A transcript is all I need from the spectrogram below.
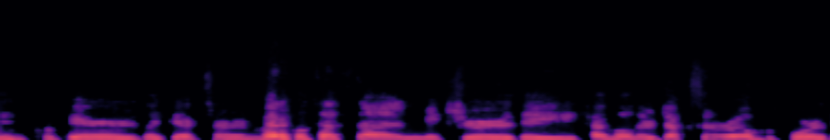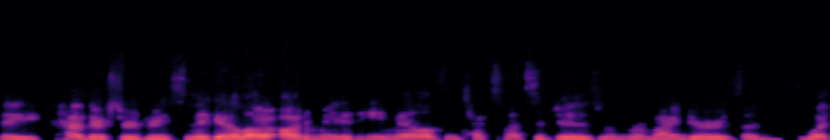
to prepare, like get certain medical tests done, make sure they have all their ducks in a row before they have their surgery. So they get a lot of automated emails and text messages with reminders on what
